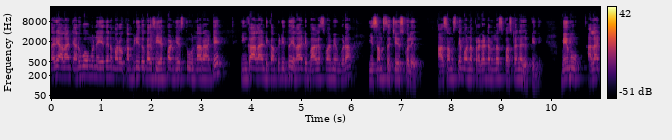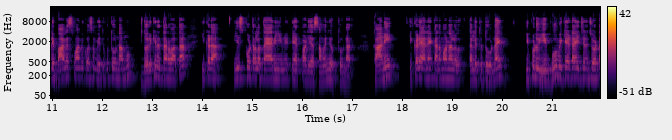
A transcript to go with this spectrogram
సరే అలాంటి అనుభవం ఉన్న ఏదైనా మరో కంపెనీతో కలిసి ఏర్పాటు చేస్తూ ఉన్నారా అంటే ఇంకా అలాంటి కంపెనీతో ఎలాంటి భాగస్వామ్యం కూడా ఈ సంస్థ చేసుకోలేదు. ఆ సంస్థ మొన్న ప్రకటనలో స్పష్టంగా చెప్పింది. మేము అలాంటి భాగస్వామి కోసం వెతుకుతున్నాము దొరికిన తర్వాత ఇక్కడ ఈ స్కూటర్ల తయారీ యూనిట్ని ఏర్పాటు చేస్తామని చెప్తున్నారు. కానీ ఇక్కడే అనేక అనుమానాలు తలెత్తుతూ ఉన్నాయి. ఇప్పుడు ఈ భూమి కేటాయించిన చోట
